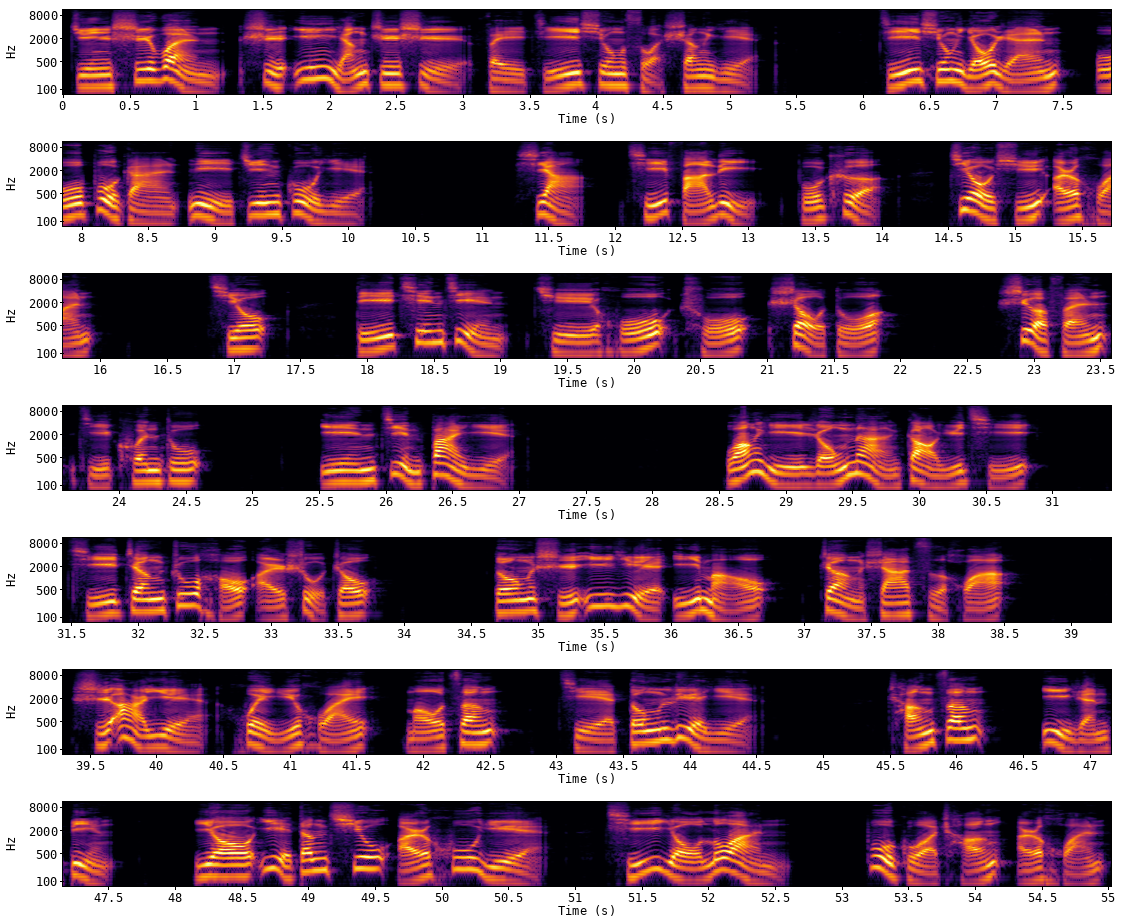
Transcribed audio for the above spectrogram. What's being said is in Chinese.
君失问，是阴阳之事，非吉凶所生也。’”吉凶由人，吾不敢逆君故也。夏，其伐利，不克，就徐而还。秋，敌亲近，取胡、楚，受夺，设焚及昆都，因尽败也。王以戎难告于齐，齐征诸侯而数周。冬十一月乙卯，正杀子华。十二月会于怀，谋曾，且东略也。成曾一人病，有夜登丘而呼曰：“其有乱！”不果成而还。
